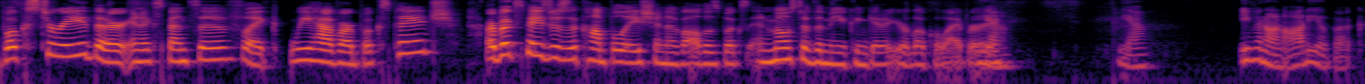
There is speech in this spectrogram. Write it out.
books to read that are inexpensive, like we have our books page. Our books page is a compilation of all those books, and most of them you can get at your local library. Yeah. Yeah. Even on audiobook,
